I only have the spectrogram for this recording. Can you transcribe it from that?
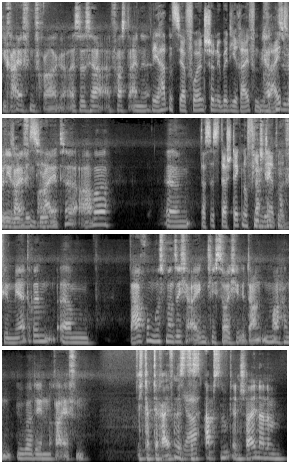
Die Reifenfrage. Also es ist ja fast eine. Wir hatten es ja vorhin schon über die Reifenbreite. über die so Reifenbreite, aber ähm, das ist, da steckt noch viel da mehr steckt drin. noch viel mehr drin. Ähm, warum muss man sich eigentlich solche Gedanken machen über den Reifen? Ich glaube, der Reifen ist ja. das absolut Entscheidende an einem,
